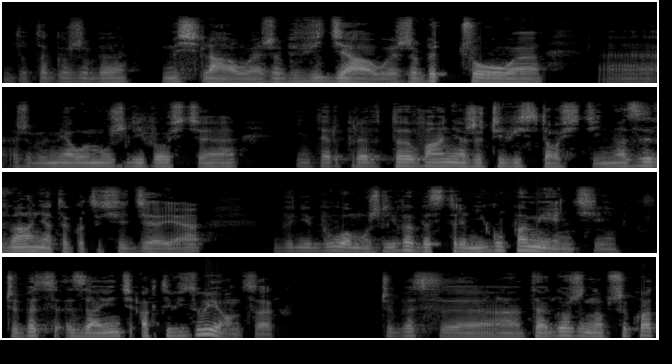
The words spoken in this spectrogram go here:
do tego, żeby myślały, żeby widziały, żeby czuły, żeby miały możliwość interpretowania rzeczywistości, nazywania tego, co się dzieje, by nie było możliwe bez treningu pamięci, czy bez zajęć aktywizujących, czy bez e, tego, że na przykład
